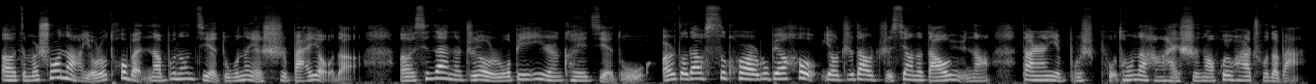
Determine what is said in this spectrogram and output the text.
呃，怎么说呢？有了拓本呢，不能解读呢，也是白有的。呃，现在呢，只有罗宾一人可以解读。而得到四块路标后，要知道指向的岛屿呢，当然也不是普通的航海师呢绘画出的吧？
